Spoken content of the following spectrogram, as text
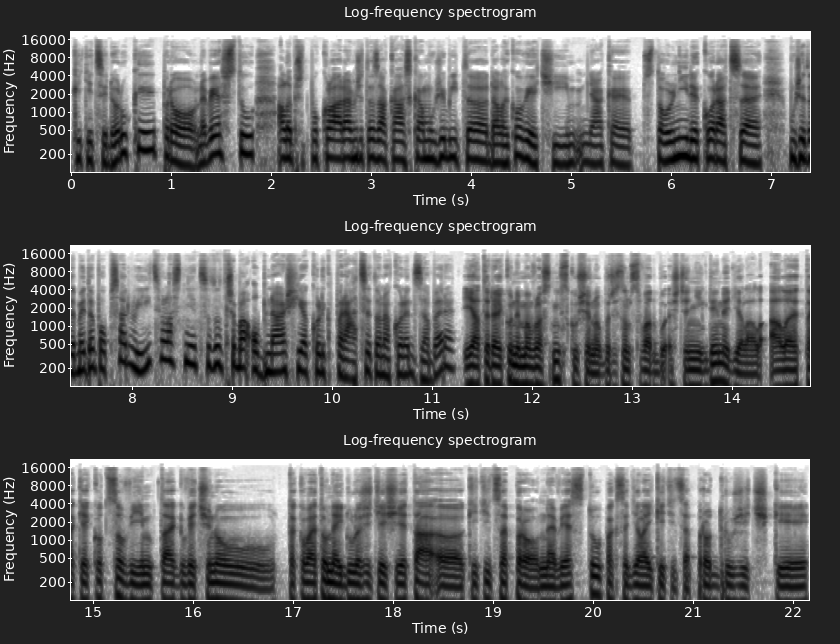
kytici do ruky pro nevěstu, ale předpokládám, že ta zakázka může být eh, daleko větší, nějaké stolní dekorace. Můžete mi to popsat víc vlastně, co to třeba obnáší a kolik práce to nakonec zabere? Já teda jako nemám vlastní zkušenost, protože jsem svatbu ještě nikdy nedělal, ale tak jako co vím, tak většinou takové to nejdůležitější je ta uh, kytice pro nevěstu, pak se dělají kytice pro družičky,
